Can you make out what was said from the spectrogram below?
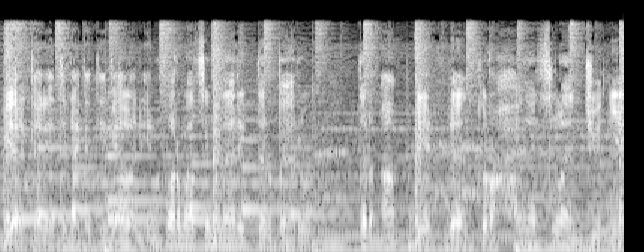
biar kalian tidak ketinggalan informasi menarik terbaru, terupdate, dan terhangat selanjutnya.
